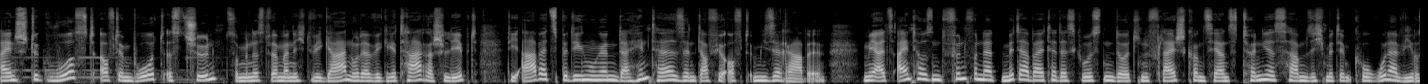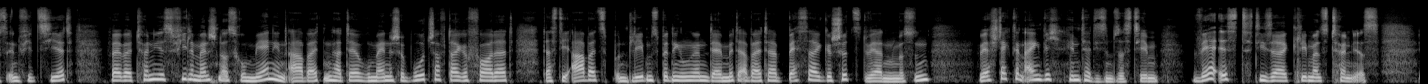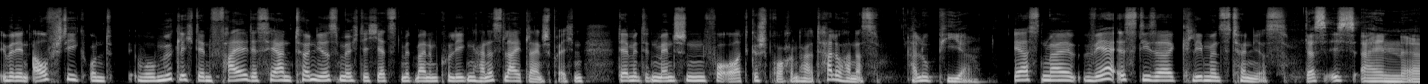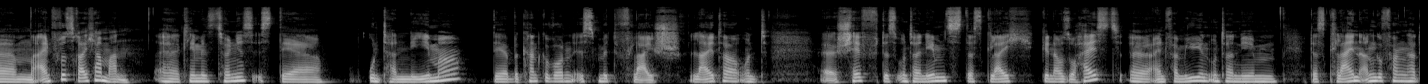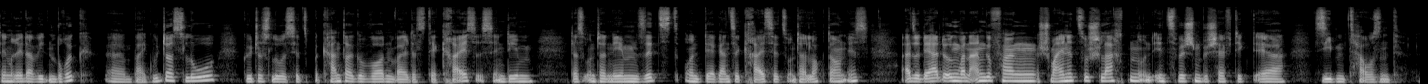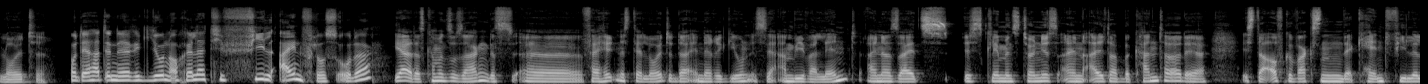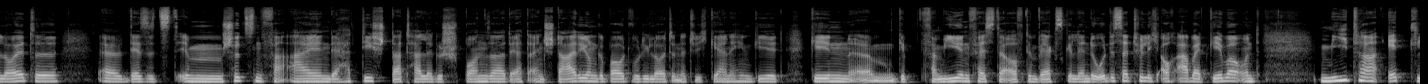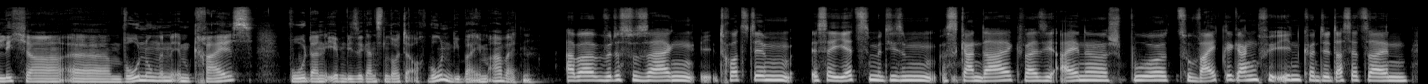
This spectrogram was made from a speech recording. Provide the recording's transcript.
Ein Stück Wurst auf dem Brot ist schön, zumindest wenn man nicht vegan oder vegetarisch lebt. Die Arbeitsbedingungen dahinter sind dafür oft miserabel. Mehr als 1500 Mitarbeiter des größten deutschen Fleischkonzerns Tönnies haben sich mit dem Coronavirus infiziert. Weil bei Tönnies viele Menschen aus Rumänien arbeiten, hat der rumänische Botschafter gefordert, dass die Arbeits- und Lebensbedingungen der Mitarbeiter besser geschützt werden müssen. Wer steckt denn eigentlich hinter diesem System? Wer ist dieser Clemens Tönnies? Über den Aufstieg und womöglich den Fall des Herrn Tönnies möchte ich jetzt mit meinem Kollegen Hannes Leitlein sprechen, der mit den Menschen vor Ort gesprochen hat. Hallo Hannes. Hallo Pia. Erstmal, wer ist dieser Clemens Tönnies? Das ist ein ähm, einflussreicher Mann. Äh, Clemens Tönnies ist der Unternehmer, der bekannt geworden ist mit Fleisch, Leiter und äh, Chef des Unternehmens, das gleich genauso heißt, äh, ein Familienunternehmen, das klein angefangen hat in Reda Wiedenbrück äh, bei Gütersloh. Gütersloh ist jetzt bekannter geworden, weil das der Kreis ist, in dem das Unternehmen sitzt und der ganze Kreis jetzt unter Lockdown ist. Also der hat irgendwann angefangen, Schweine zu schlachten und inzwischen beschäftigt er 7000 Leute. Und er hat in der Region auch relativ viel Einfluss, oder? Ja, das kann man so sagen. Das äh, Verhältnis der Leute da in der Region ist sehr ambivalent. Einerseits ist Clemens Tönnies ein alter Bekannter, der ist da aufgewachsen, der kennt viele Leute, äh, der sitzt im Schützenverein, der hat die Stadthalle gesponsert, der hat ein Stadion gebaut, wo die Leute natürlich gerne hingeht, gehen, ähm, gibt Familienfeste auf dem Werksgelände und ist natürlich auch Arbeitgeber und Mieter etlicher äh, Wohnungen im Kreis, wo dann eben diese ganzen Leute auch wohnen, die bei ihm arbeiten. Aber würdest du sagen, trotzdem ist er jetzt mit diesem Skandal quasi eine Spur zu weit gegangen für ihn? Könnte das jetzt seinen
